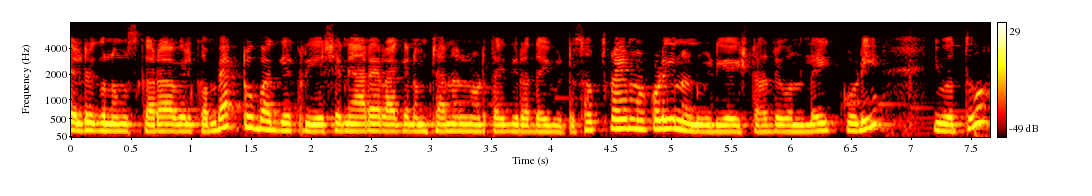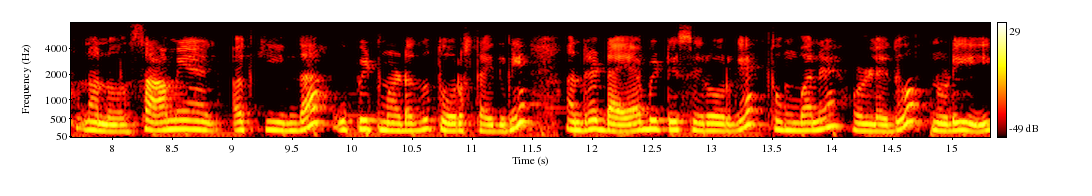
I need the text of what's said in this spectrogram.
ಎಲ್ರಿಗೂ ನಮಸ್ಕಾರ. Welcome back to Bhagya creation ಯಾರ್ಯಾರಾಗೆ ನಮ್ಮ ಚಾನಲ್ ನೋಡ್ತಾ ಇದ್ದೀರಾ, ದಯವಿಟ್ಟು ಸಬ್ಸ್ಕ್ರೈಬ್ ಮಾಡ್ಕೊಳ್ಳಿ. ನನ್ನ ವಿಡಿಯೋ ಇಷ್ಟ ಆದರೆ ಒಂದು ಲೈಕ್ ಕೊಡಿ. ಇವತ್ತು ನಾನು ಸಾಮೆ ಅಕ್ಕಿಯಿಂದ ಉಪ್ಪಿಟ್ಟು ಮಾಡೋದು ತೋರಿಸ್ತಾ ಇದ್ದೀನಿ. ಅಂದರೆ ಡಯಾಬಿಟಿಸ್ ಇರೋರಿಗೆ ತುಂಬಾ ಒಳ್ಳೆಯದು ನೋಡಿ, ಈ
